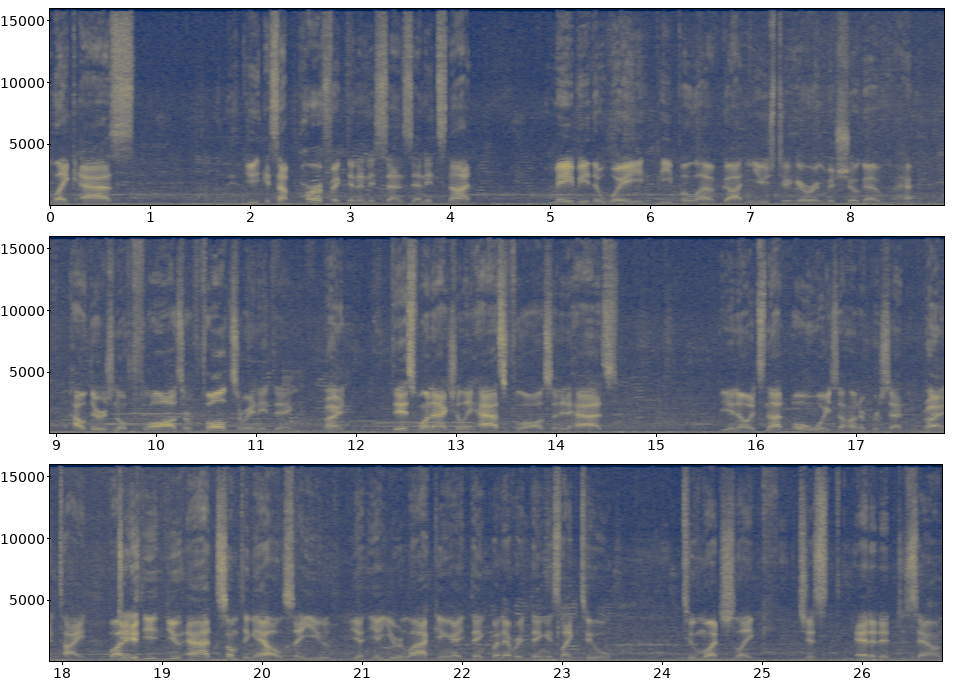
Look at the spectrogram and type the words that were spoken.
like as it's not perfect in any sense, and it's not maybe the way people have gotten used to hearing Meshuggah, how there's no flaws or faults or anything. right? This one actually has flaws, and it has. You know, it's not always 100% Right. tight. But you- you, you add something else that you, you you're lacking, I think, when everything is like too too much like just edited to sound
